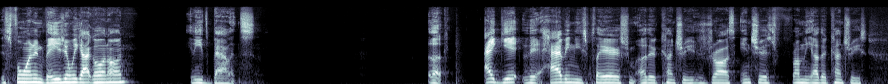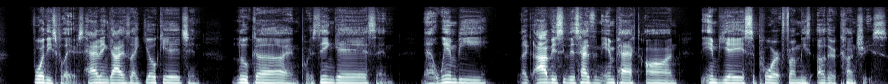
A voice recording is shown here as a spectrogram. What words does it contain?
this foreign invasion we got going on, it needs balance. Look, I get that having these players from other countries draws interest from the other countries for these players. Having guys like Jokic and Luka and Porzingis and now Wemby, like obviously this has an impact on the NBA support from these other countries.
